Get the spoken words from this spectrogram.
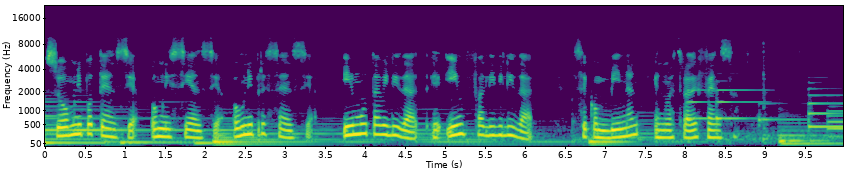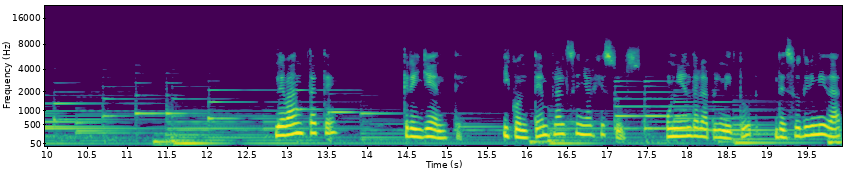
Su omnipotencia, omnisciencia, omnipresencia, inmutabilidad e infalibilidad se combinan en nuestra defensa. Levántate, creyente, y contempla al Señor Jesús, uniendo la plenitud de su divinidad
